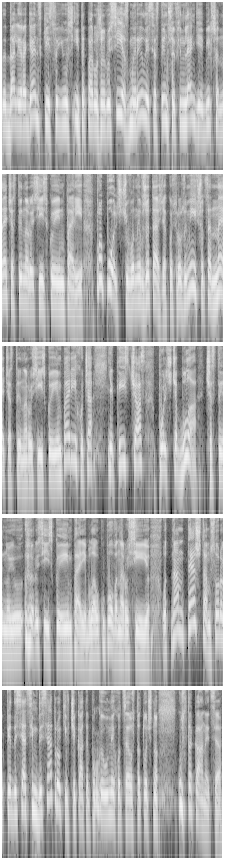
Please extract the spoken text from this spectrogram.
далі радянський союз і тепер уже Росія змирилися з тим, що Фінляндія більше не частина Російської імперії. Про Польщу вони вже теж якось розуміють, що це не частина Російської імперії. Хоча якийсь час Польща була частиною Російської імперії, була окупована Росією. От нам теж там 40, 50, 70 років чекати, поки у них оце остаточно устаканиться.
